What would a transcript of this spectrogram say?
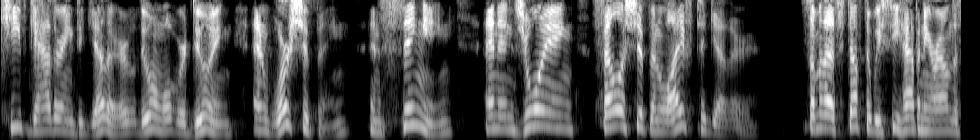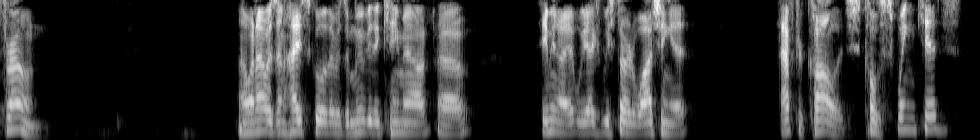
keep gathering together, doing what we're doing and worshiping and singing and enjoying fellowship and life together. Some of that stuff that we see happening around the throne. Uh, when I was in high school, there was a movie that came out. Uh, Amy and I, we actually, we started watching it after college. It's called Swing Kids.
